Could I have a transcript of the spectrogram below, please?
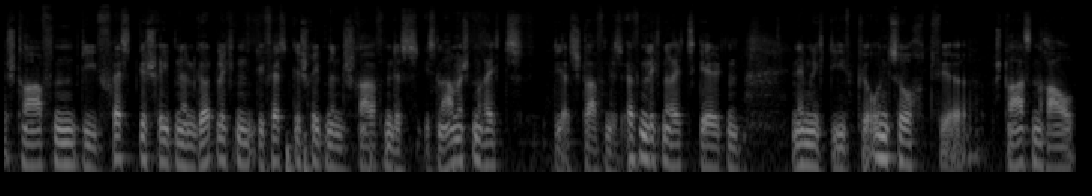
Strafen, die festgeschriebenen göttlichen, die festgeschriebenen Strafen des islamischen Rechts, die als Strafen des öffentlichen Rechts gelten, nämlich die für Unzucht, für Straßenraub,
